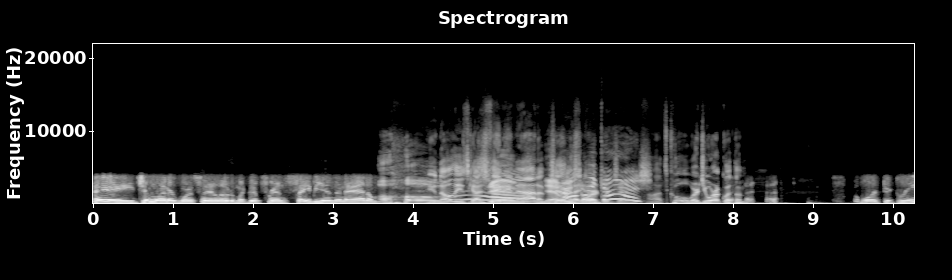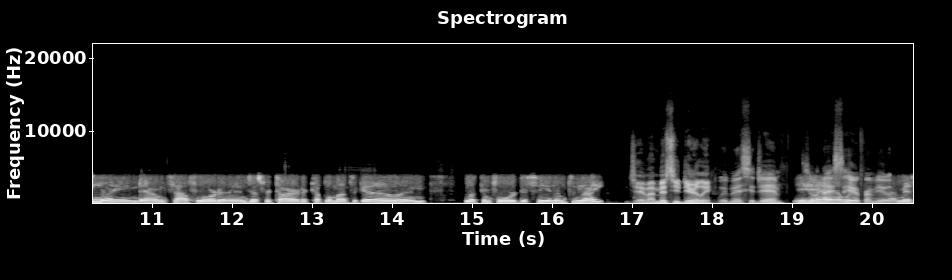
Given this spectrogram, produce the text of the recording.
Hey, Jim Leonard want to say hello to my good friends Fabian and Adam. Oh, You know these guys, Jim. Fabian and Adam. Yeah, Jim, we used to you- work with Jim. Gosh. Oh, that's cool. Where'd you work with them? Worked at Green Lane down in South Florida and just retired a couple of months ago and looking forward to seeing them tonight. Jim, I miss you dearly. We miss you, Jim. Yeah, so nice to hear from you. I miss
